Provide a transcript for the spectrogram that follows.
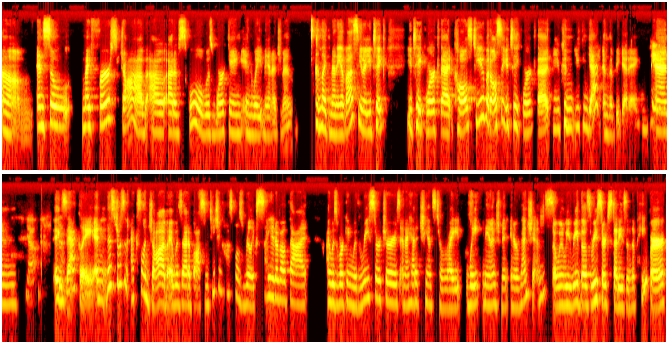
Um, and so my first job out, out of school was working in weight management. And like many of us, you know, you take you take work that calls to you but also you take work that you can you can get in the beginning. And yeah. exactly. And this was an excellent job. I was at a boston teaching hospital. I was really excited about that. I was working with researchers and i had a chance to write weight management interventions. So when we read those research studies in the paper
